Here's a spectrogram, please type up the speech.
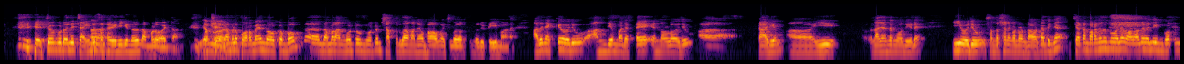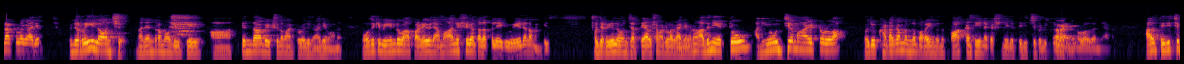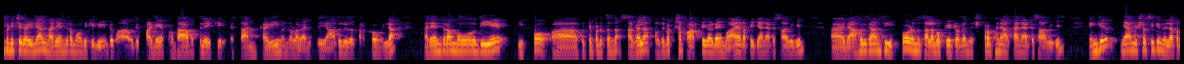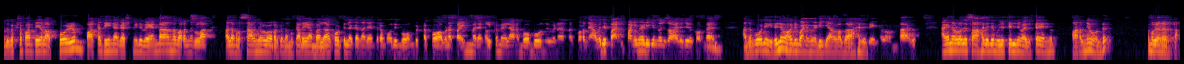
ഏറ്റവും കൂടുതൽ ചൈന. സഹകരിക്കുന്നത് നമ്മളുമായിട്ടാണ്. പക്ഷെ നമ്മൾ പുറമേ നോക്കുമ്പോൾ നമ്മൾ അങ്ങോട്ടും ഇങ്ങോട്ടും ശത്രുതാ മനോഭാവം വെച്ച് പുലർത്തുന്ന ഒരു ടീമാണ്. അതിനൊക്കെ ഒരു അന്ത്യം വരട്ടെ എന്നുള്ള ഒരു കാര്യം ഈ നരേന്ദ്രമോദിയുടെ ഈ ഒരു സന്ദർശനം കൊണ്ട് ഉണ്ടാവട്ടെ പിന്നെ ചേട്ടൻ പറഞ്ഞതുപോലെ വളരെ വലിയ ഇമ്പോർട്ടന്റ് ആയിട്ടുള്ള കാര്യം ഒരു റീലോഞ്ച് നരേന്ദ്രമോദിക്ക് അത്യന്താപേക്ഷിതമായിട്ടുള്ള ഒരു കാര്യമാണ്. മോദിക്ക് വീണ്ടും ആ പഴയ ഒരു അമാനുഷിക തലത്തിലേക്ക് ഉയരണമെങ്കിൽ ഒരു റീലോഞ്ച് അത്യാവശ്യമായിട്ടുള്ള കാര്യമാണ്. അതിന് ഏറ്റവും അനുയോജ്യമായിട്ടുള്ള ഒരു ഘടകം എന്ന് പറയുന്നത് പാക് അധീന കശ്മീര് തിരിച്ചു പിടിക്കുക എന്നുള്ളത് തന്നെയാണ്. അത് തിരിച്ചു പിടിച്ചു കഴിഞ്ഞാൽ നരേന്ദ്രമോദിക്ക് വീണ്ടും ആ ഒരു പഴയ പ്രതാപത്തിലേക്ക് എത്താൻ കഴിയും എന്നുള്ള കാര്യത്തിൽ യാതൊരുവിധ തർക്കവുമില്ല. നരേന്ദ്രമോദിയെ ഇപ്പോ കുറ്റപ്പെടുത്തുന്ന സകല പ്രതിപക്ഷ പാർട്ടികളുടെയും വായടപ്പിക്കാനായിട്ട് സാധിക്കും. രാഹുൽ ഗാന്ധി ഇപ്പോഴൊന്ന് തലപൊക്കിയിട്ടുണ്ട് നിഷ്പ്രഭനാക്കാനായിട്ട് സാധിക്കും. എങ്കിലും ഞാൻ വിശ്വസിക്കുന്നില്ല. പ്രതിപക്ഷ പാർട്ടികൾ അപ്പോഴും പാകധീന കശ്മീർ വേണ്ട എന്ന് പറഞ്ഞുള്ള പല പ്രസ്താവനകളും ഇറക്കും. നമുക്കറിയാം ബലാക്കോട്ടിലൊക്കെ നരേന്ദ്രമോദി ബോംബിട്ടപ്പോ അവിടെ പൈൻ മരങ്ങൾക്ക് മേലാണ് ബോംബ് വന്ന് വീണതെന്ന് പറഞ്ഞ് അവർ പണി മേടിക്കുന്ന ഒരു സാഹചര്യമൊക്കെ ഉണ്ടായിരുന്നു. അതുപോലെ ഇതിലും അവർ പണി മേടിക്കാനുള്ള സാഹചര്യങ്ങൾ ഉണ്ടാകും. അങ്ങനെയുള്ള ഒരു സാഹചര്യം ഉരുത്തിരിഞ്ഞ് വരട്ടെ എന്ന് പറഞ്ഞുകൊണ്ട് നമുക്ക് നിർത്താം.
